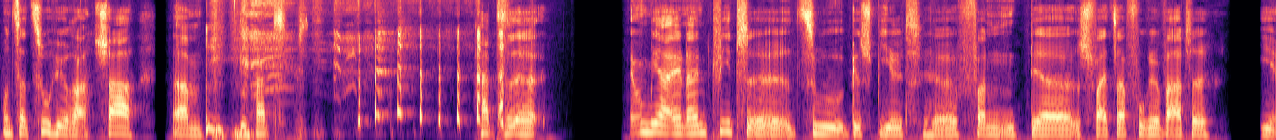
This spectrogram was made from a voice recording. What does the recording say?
unser Zuhörer Schar ähm, hat hat äh, mir ein- einen Tweet äh, zugespielt äh, von der Schweizer Vogelwarte, die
